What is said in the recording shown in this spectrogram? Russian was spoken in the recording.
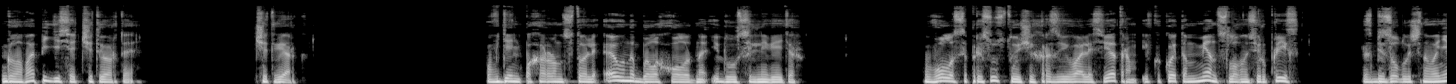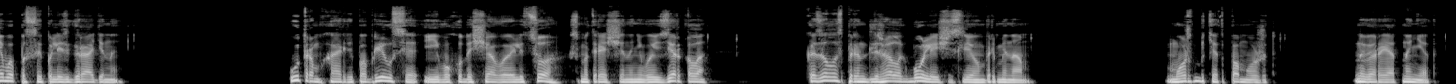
Глава 54. Четверг. В день похорон Столи Эуны было холодно и дул сильный ветер. Волосы присутствующих развивались ветром, и в какой-то момент, словно сюрприз, с безоблачного неба посыпались градины. Утром Харри побрился, и его худощавое лицо, смотрящее на него из зеркала, казалось, принадлежало к более счастливым временам. Может быть, это поможет. Но, вероятно, нет.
